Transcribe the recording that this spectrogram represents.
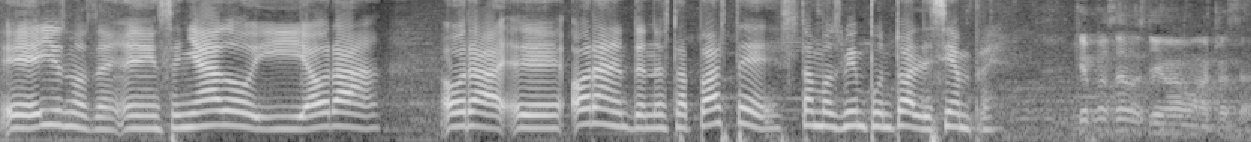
Eh, ellos nos han enseñado y ahora, ahora, eh, ahora de nuestra parte estamos bien puntuales siempre. ¿Qué pasados llegaban a atrasar?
